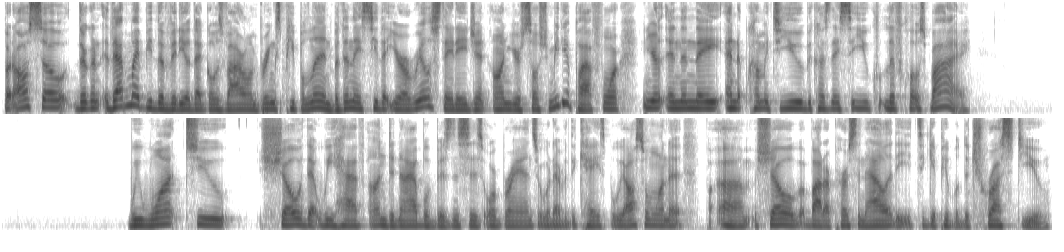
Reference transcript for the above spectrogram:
But also, they're going to that might be the video that goes viral and brings people in. But then they see that you're a real estate agent on your social media platform, and you're and then they end up coming to you because they see you live close by. We want to show that we have undeniable businesses or brands or whatever the case, but we also want to um, show about our personality to get people to trust you.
